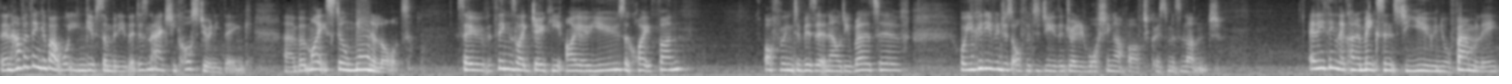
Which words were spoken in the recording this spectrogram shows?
then have a think about what you can give somebody that doesn't actually cost you anything, um, but might still mean a lot. So, things like jokey IOUs are quite fun. Offering to visit an elderly relative, or you could even just offer to do the dreaded washing up after Christmas lunch. Anything that kind of makes sense to you and your family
